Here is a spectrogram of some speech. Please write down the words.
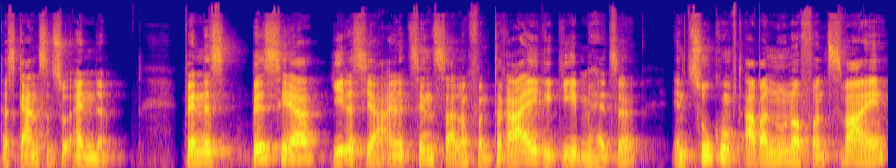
das Ganze zu Ende. Wenn es bisher jedes Jahr eine Zinszahlung von drei gegeben hätte, in Zukunft aber nur noch von zwei,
